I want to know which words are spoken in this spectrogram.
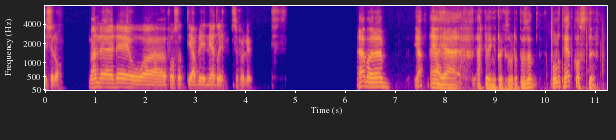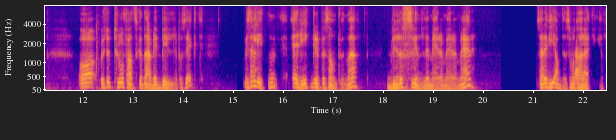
ikke, da. Men eh, det er jo eh, fortsatt jævlig nedrig, selvfølgelig. Jeg bare Ja, jeg, jeg, er ikke lenger fuckings overtatt. Altså, Kvalitet koster. Og hvis du tror faktisk at det her blir billig på sikt Hvis en liten, rik gruppe i samfunnet begynner å svindle mer og mer og mer, så er det vi andre som må ta regningen.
